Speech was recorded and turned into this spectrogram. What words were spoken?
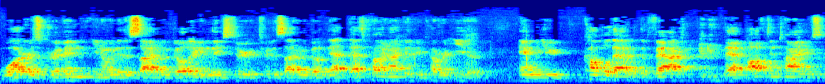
water is driven, you know, into the side of a building and leaks through through the side of a building, that, that's probably not going to be covered either. And when you couple that with the fact that oftentimes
